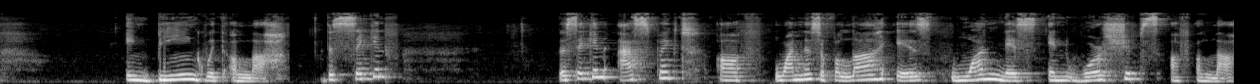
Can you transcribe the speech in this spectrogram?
in being with Allah. The second the second aspect of oneness of Allah is oneness in worships of Allah.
